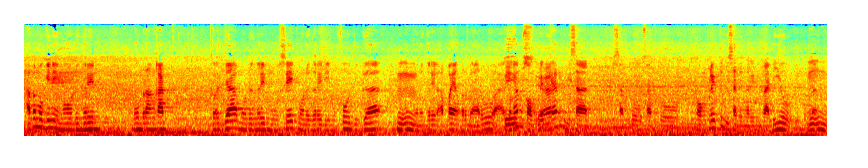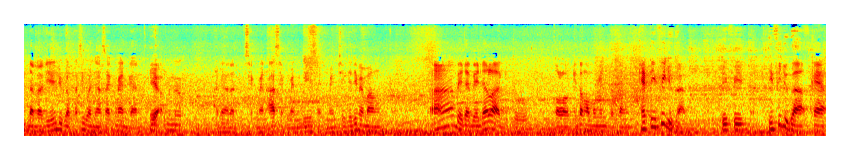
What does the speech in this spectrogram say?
atau mau gini mau dengerin mau berangkat kerja mau dengerin musik mau dengerin info juga Mm-mm. mau dengerin apa yang terbaru nah, itu kan komplit ya. kan bisa satu satu komplit tuh bisa dengerin radio gitu kan Mm-mm. dan radionya juga pasti banyak segmen kan Iya bener ada segmen A segmen B segmen C jadi memang ah beda-beda lah gitu kalau kita ngomongin tentang kayak TV juga TV TV juga kayak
